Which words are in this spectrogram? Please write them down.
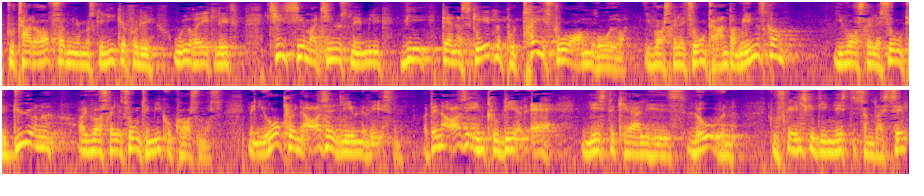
at du tager det op, så jeg måske lige kan få det udredt lidt. Tit siger Martinus nemlig, vi danner skæbne på tre store områder i vores relation til andre mennesker, i vores relation til dyrene og i vores relation til mikrokosmos. Men jordkloden er også et levende væsen, og den er også inkluderet af næstekærlighedsloven. Du skal elske din næste som dig selv.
